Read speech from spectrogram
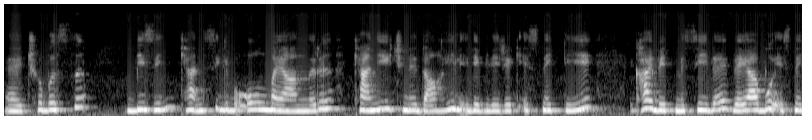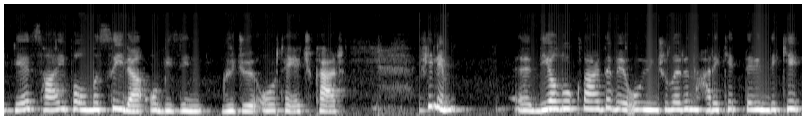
e, çabası bizim kendisi gibi olmayanları kendi içine dahil edebilecek esnekliği kaybetmesiyle veya bu esnekliğe sahip olmasıyla o bizim gücü ortaya çıkar. Film e, diyaloglarda ve oyuncuların hareketlerindeki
